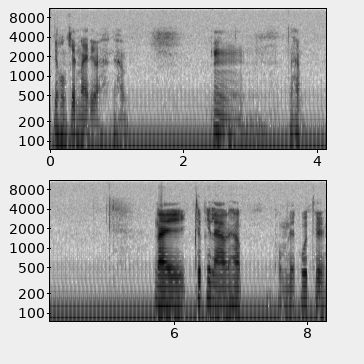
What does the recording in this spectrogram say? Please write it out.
เดี๋ยวผมเขียนใหม่ดีกว่านะครับ อืม นะครับ ในคลิปที่แล้วนะครับ ผมได้พูดถึง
